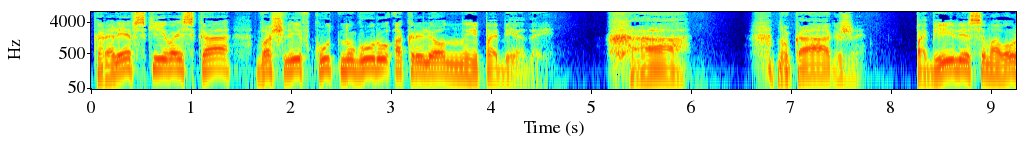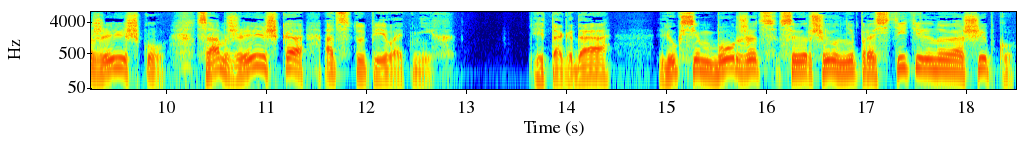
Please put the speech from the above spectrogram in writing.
Королевские войска вошли в Кутнугуру окрыленные победой. Ха! Ну как же! Побили самого Жишку, сам Жишка отступил от них. И тогда люксембуржец совершил непростительную ошибку.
